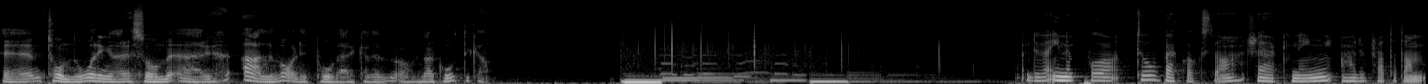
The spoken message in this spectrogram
eh, tonåringar som är allvarligt påverkade påverkade av narkotika. Du var inne på tobak också. Rökning har du pratat om.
